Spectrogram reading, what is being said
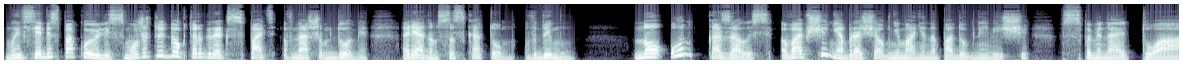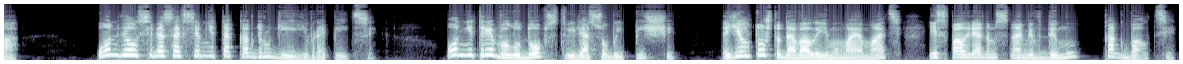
Мы все беспокоились, сможет ли доктор Грег спать в нашем доме, рядом со скотом, в дыму. Но он, казалось, вообще не обращал внимания на подобные вещи, вспоминает Туа. Он вел себя совсем не так, как другие европейцы. Он не требовал удобств или особой пищи, ел то, что давала ему моя мать, и спал рядом с нами в дыму, как Балти.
